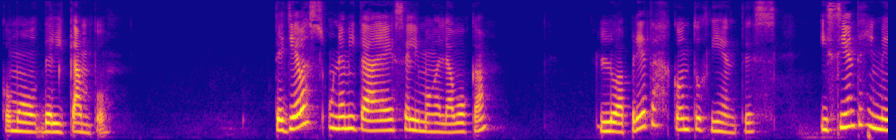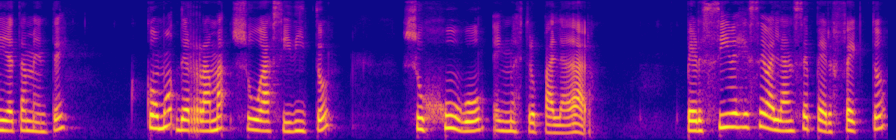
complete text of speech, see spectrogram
como del campo. Te llevas una mitad de ese limón a la boca, lo aprietas con tus dientes y sientes inmediatamente cómo derrama su acidito, su jugo en nuestro paladar. Percibes ese balance perfecto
